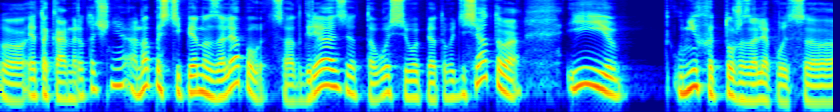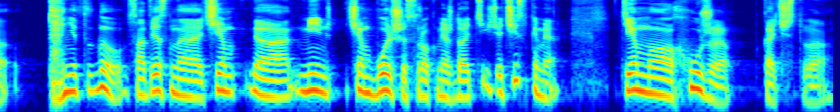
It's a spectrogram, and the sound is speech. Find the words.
э, эта камера точнее, она постепенно заляпывается от грязи, от того всего пятого десятого, и у них это тоже заляпывается. Они, ну, соответственно, чем, э, меньше, чем больше срок между очи- очистками, тем э, хуже качество,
